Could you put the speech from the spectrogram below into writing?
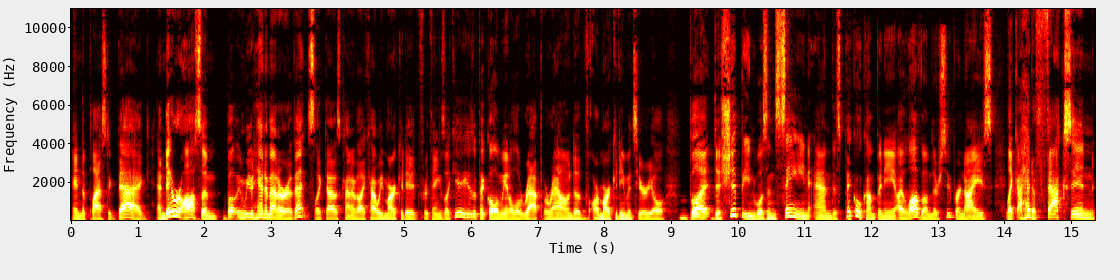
in the plastic bag and they were awesome, but we would hand them out at our events. Like that was kind of like how we marketed for things like, yeah, here's a pickle. And we had a little wrap around of our marketing material. But the shipping was insane. And this pickle company, I love them. They're super nice. Like I had to fax in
